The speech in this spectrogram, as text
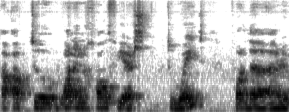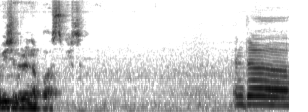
up to one and a half years to wait for the revision rhinoplasty. And uh,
